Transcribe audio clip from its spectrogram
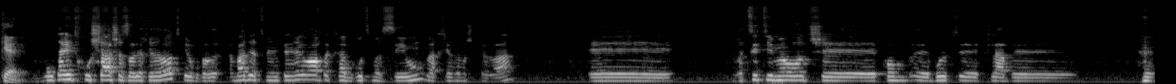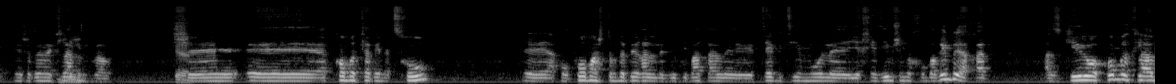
כן. והייתה לי תחושה שזה הולך להיות, כאילו כבר אמרתי לעצמי, אני כנראה לא אוהב את הקרב חוץ מהסיום, ואכן זה מה שקרה. אה, רציתי מאוד שבולט קלאב, יש יותר קלאבים כבר, כן. שהקומבט קלאב ינצחו. אה, אפרופו מה שאתה מדבר על, דיברת על tag team מול אה, יחידים שמחוברים ביחד, אז כאילו הקומבט קלאב,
